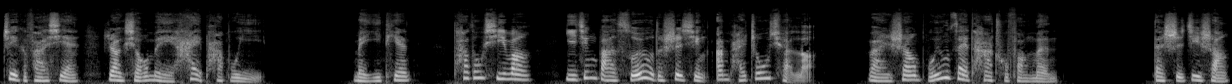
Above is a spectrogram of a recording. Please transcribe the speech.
这个发现让小美害怕不已。每一天，她都希望已经把所有的事情安排周全了，晚上不用再踏出房门。但实际上，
